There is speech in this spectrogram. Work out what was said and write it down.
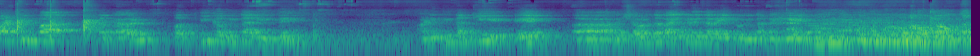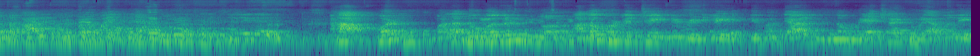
पाठिंबा कारण पत्नी कविता लिहिते आणि ती नक्की हे अं, हर्षवर्धन आईकडे जरा ही कविता कशी आहे हा पण मला दोघ जण आलोक हॉटेलच्या इथे भेटले तेव्हा त्या नवऱ्याच्या डोळ्यामध्ये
